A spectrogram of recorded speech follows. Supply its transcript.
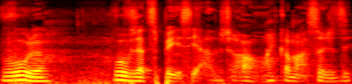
Vous, là, vous, vous êtes spécial. Je dis Ah, ouais, comment ça? Je dis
